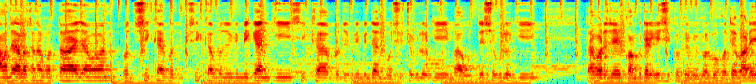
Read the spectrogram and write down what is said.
আমাদের আলোচনা করতে হয় যেমন শিক্ষা শিক্ষা প্রযুক্তি বিজ্ঞান কি, শিক্ষা প্রযুক্তিবিদ্যার বৈশিষ্ট্যগুলো কী বা উদ্দেশ্যগুলো কী, তারপরে যে কম্পিউটার কি শিক্ষকের বিকল্প হতে পারে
